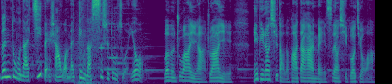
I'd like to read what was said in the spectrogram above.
温度呢，基本上我们定到四十度左右。问问朱阿姨啊，朱阿姨，您平常洗澡的话，大概每次要洗多久啊？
